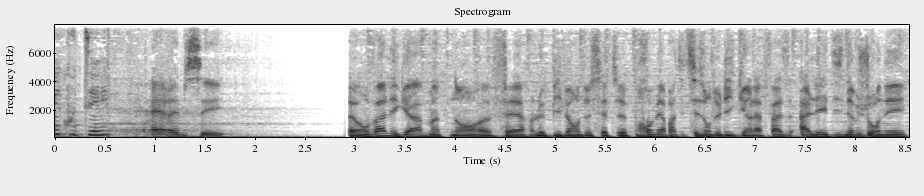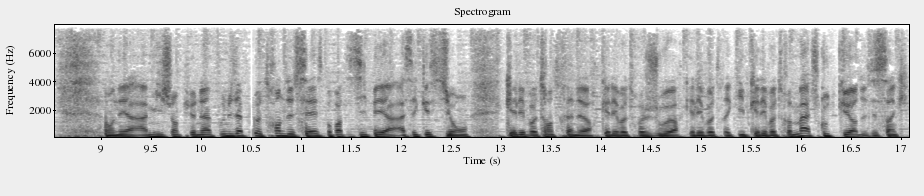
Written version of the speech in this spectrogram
écoutez RMC. Euh, On va les gars maintenant euh, faire le bilan de cette première partie de saison de Ligue 1, la phase aller, 19 journées. On est à mi-championnat. Vous nous appelez au 32-16 pour participer à, ces questions. Quel est votre entraîneur? Quel est votre joueur? Quelle est votre équipe? Quel est votre match coup de cœur de ces cinq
